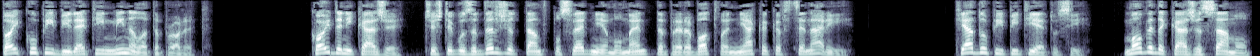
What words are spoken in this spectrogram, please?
Той купи билети миналата пролет. Кой да ни каже, че ще го задържат там в последния момент да преработва някакъв сценарий? Тя допи питието си. Мога да кажа само,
